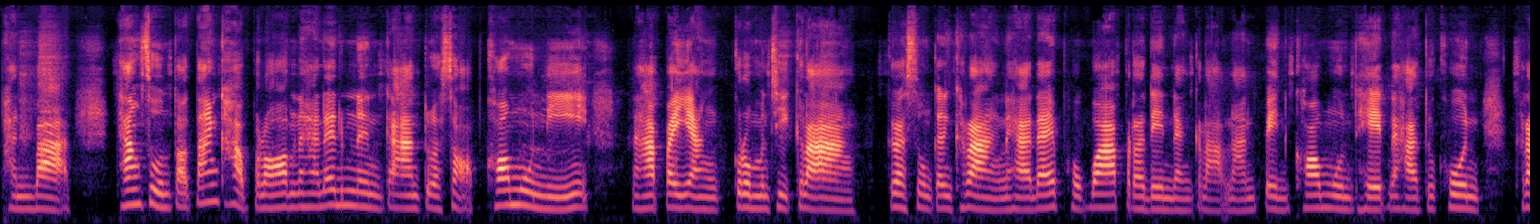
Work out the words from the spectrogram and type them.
7,000 บาท ทางศูนย์ต่อต้านข่าวปลอมนะคะได้ดำเนินการตรวจสอบข้อมูลนี้นะคะไปยังกรมบัญชีกลางกระทรวงการคลังนะคะ ได้พบว่าประเด็นดังกล่าวนั้นเป็นข้อมูลเท็จนะคะ ทุกคนใคร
